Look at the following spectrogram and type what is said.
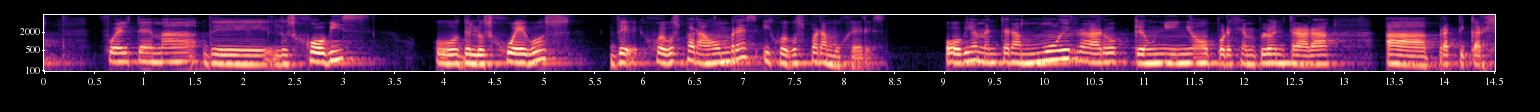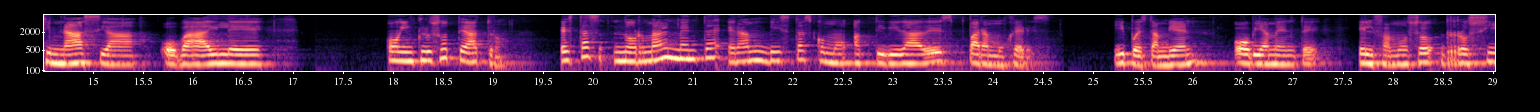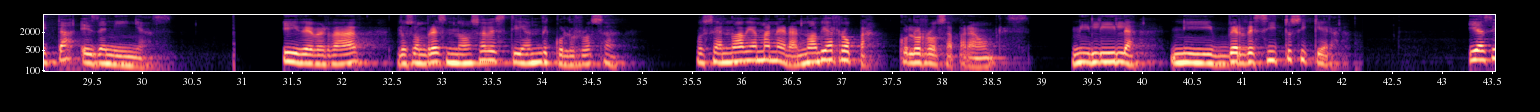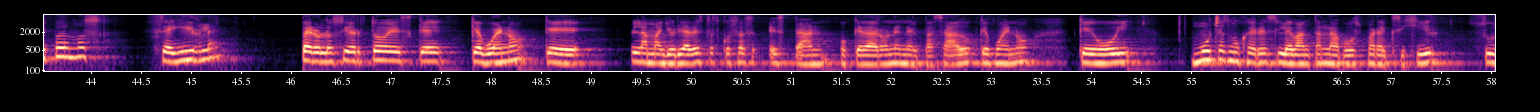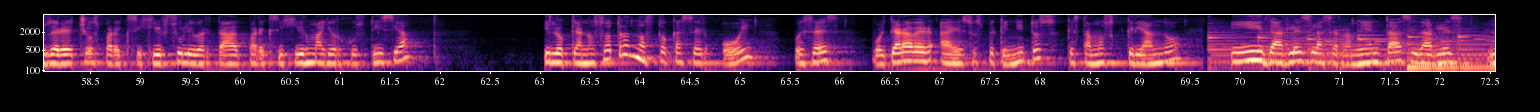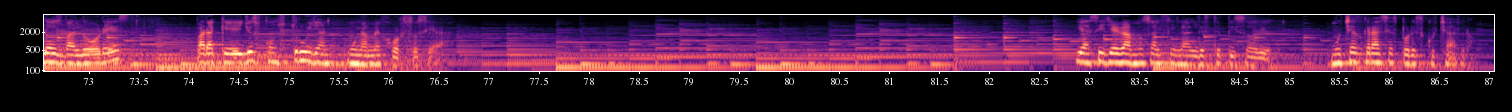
fue el tema de los hobbies o de los juegos, de juegos para hombres y juegos para mujeres. Obviamente era muy raro que un niño, por ejemplo, entrara a practicar gimnasia o baile o incluso teatro estas normalmente eran vistas como actividades para mujeres. Y pues también, obviamente, el famoso Rosita es de niñas. Y de verdad, los hombres no se vestían de color rosa. O sea, no había manera, no había ropa color rosa para hombres. Ni lila, ni verdecito siquiera. Y así podemos seguirle, pero lo cierto es que, qué bueno que la mayoría de estas cosas están o quedaron en el pasado. Qué bueno que hoy muchas mujeres levantan la voz para exigir sus derechos, para exigir su libertad, para exigir mayor justicia. Y lo que a nosotros nos toca hacer hoy, pues es voltear a ver a esos pequeñitos que estamos criando y darles las herramientas y darles los valores para que ellos construyan una mejor sociedad. Y así llegamos al final de este episodio. Muchas gracias por escucharlo.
